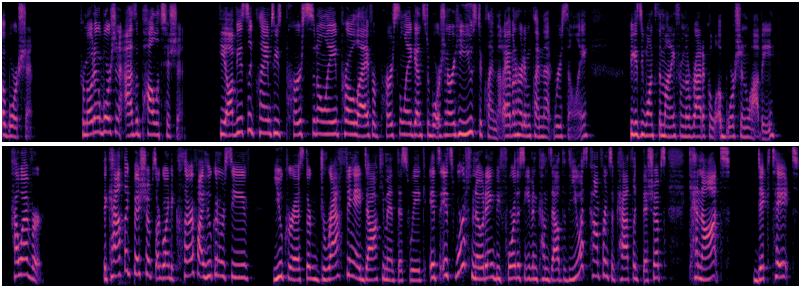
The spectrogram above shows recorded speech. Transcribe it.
abortion, promoting abortion as a politician. He obviously claims he's personally pro life or personally against abortion, or he used to claim that. I haven't heard him claim that recently because he wants the money from the radical abortion lobby. However, the Catholic bishops are going to clarify who can receive Eucharist. They're drafting a document this week. It's, it's worth noting before this even comes out that the U.S. Conference of Catholic Bishops cannot dictate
